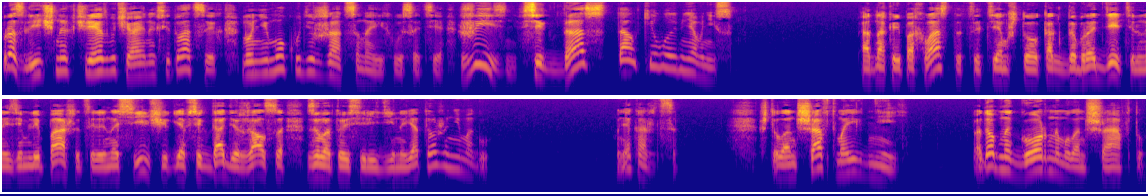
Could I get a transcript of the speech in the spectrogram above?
в различных чрезвычайных ситуациях, но не мог удержаться на их высоте. Жизнь всегда сталкивала меня вниз. Однако и похвастаться тем, что как добродетельный землепашец или носильщик я всегда держался золотой середины, я тоже не могу. Мне кажется, что ландшафт моих дней, подобно горному ландшафту,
